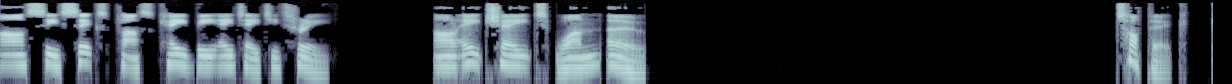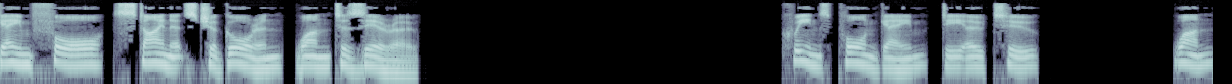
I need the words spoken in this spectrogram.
RC6 plus KB 883 RH8 1 0 Topic: Game 4, Steinitz Chigorin 1 to 0. Queen's Pawn Game, D02 1,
